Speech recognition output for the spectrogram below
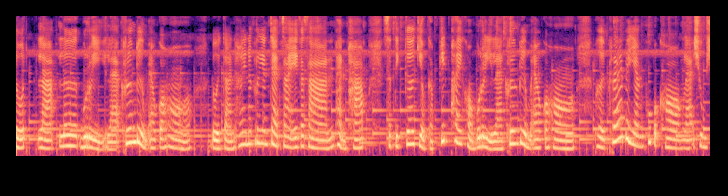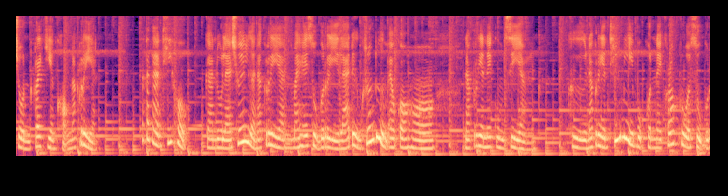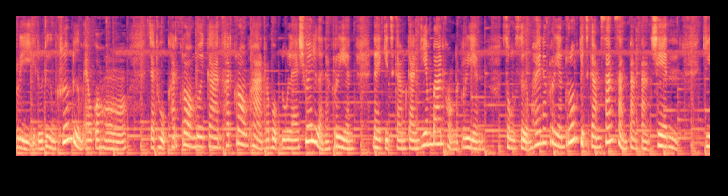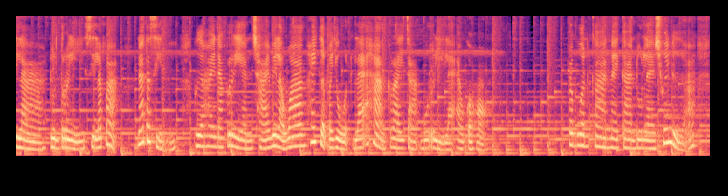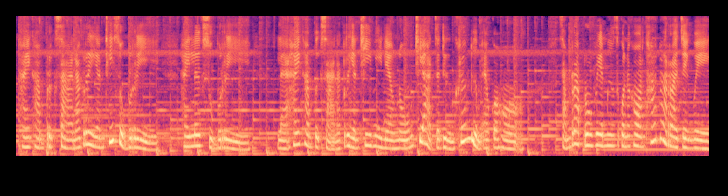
ลดละเลิกบุหรี่ และเครื่องดื่มแอลกอฮอล์โดยการให้นักเรียนแจกจ่ายเอกสาร แผ่นพับ สติกเกอร์เกี่ยวกับพิษภัยของบุหรี่และเครื่องดื่มแอลกอฮอล์เผยแพร่ไปยังผู้ปกครองและชุมชนใกล้เคียงของนักเรียนมาตรการที่ 6 การดูแลช่วยเหลือนักเรียนไม่ให้สูบบุหรี่และดื่มเครื่องดื่มแอลกอฮอล์นักเรียนในกลุ่มเสี่ยง คือนักเรียนที่มีบุคคลในครอบครัวสูบบุหรี่ หรือดื่มเครื่องดื่มแอลกอฮอล์จะถูกคัดกรองโดยการคัดกรองผ่านระบบดูแลช่วยเหลือนักเรียน ในกิจกรรมการเยี่ยมบ้านของนักเรียน ส่งเสริมให้นักเรียนร่วมกิจกรรมสร้างสรรค์ต่าง ๆ เช่น กีฬา ดนตรี ศิลปะนาฏศิลป์ เพื่อให้นักเรียนใช้เวลาว่างให้เกิดประโยชน์ และห่างไกลจากบุหรี่และแอลกอฮอล์ กระบวนการในการดูแลช่วยเหลือ ให้คำปรึกษานักเรียนที่สูบบุหรี่ ให้เลิกสูบบุหรี่ และให้คำปรึกษานักเรียนที่มีแนวโน้มที่อาจจะดื่มเครื่องดื่มแอลกอฮอล์สำหรับโรงเรียนเมืองสกลนครท่านารายเจงเวง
